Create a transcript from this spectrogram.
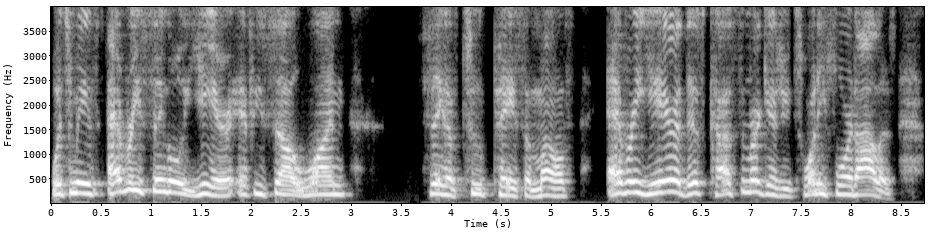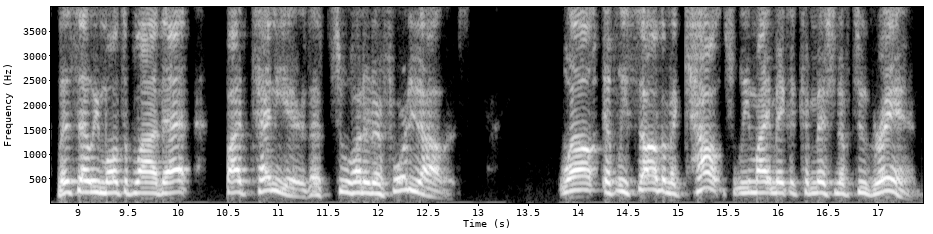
which means every single year, if you sell one thing of toothpaste a month, every year this customer gives you $24. Let's say we multiply that by 10 years, that's $240. Well, if we sell them a couch, we might make a commission of two grand.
